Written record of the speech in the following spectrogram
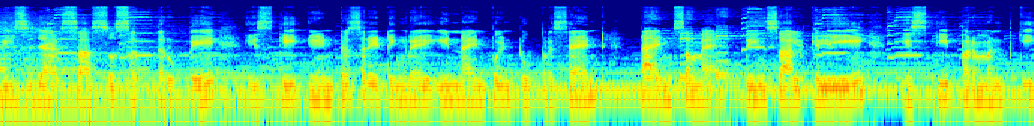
बीस हज़ार सात सौ सत्तर रूपए। इसकी इंटरेस्ट रेटिंग रहेगी nine point two percent time समय, तीन साल के लिए इसकी पर मंथ की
